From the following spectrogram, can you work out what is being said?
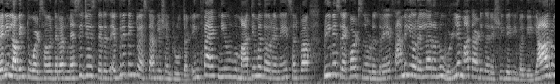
very loving towards our there are messages there is everything to establish and prove that in fact ನೀವು ಮಾಧ್ಯಮದವರೇ ಸ್ವಲ್ಪ ಪ್ರೀವಿಯಸ್ ರೆಕಾರ್ಡ್ಸ್ ನೋಡಿದ್ರೆ ಫ್ಯಾಮಿಲಿಯವರೆಲ್ಲರೂ ಒಳ್ಳೆ ಮಾತಾಡಿದ್ದಾರೆ ಶ್ರೀದೇವಿ ಬಗ್ಗೆ. ಯಾರು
